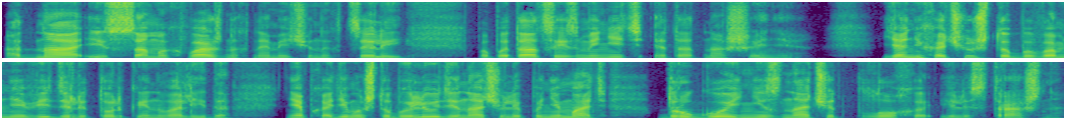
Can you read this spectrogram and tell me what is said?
Одна из самых важных намеченных целей — попытаться изменить это отношение. Я не хочу, чтобы во мне видели только инвалида. Необходимо, чтобы люди начали понимать, другой не значит плохо или страшно.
